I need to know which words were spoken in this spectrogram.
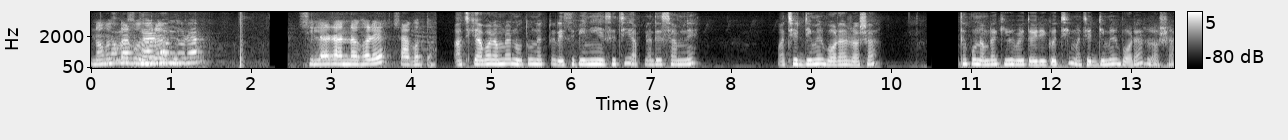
নমস্কার বন্ধুরা। শিলার রান্নাঘরে স্বাগত। আজকে আবার আমরা নতুন একটা রেসিপি নিয়ে এসেছি আপনাদের সামনে। মাছের ডিমের বড়ার রসা। থাকুন আমরা কীভাবে তৈরি করছি মাছের ডিমের বড়ার রসা।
